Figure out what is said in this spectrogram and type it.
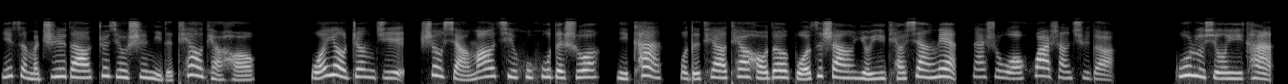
你怎么知道这就是你的跳跳猴？我有证据，瘦小猫气呼呼的说：“你看，我的跳跳猴的脖子上有一条项链，那是我画上去的。”咕噜熊一看，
